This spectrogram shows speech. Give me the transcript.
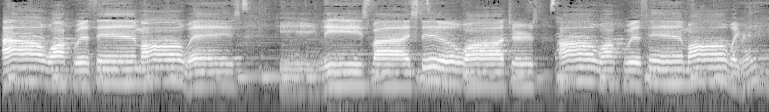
I'll walk with him always. He leads by still waters. I'll walk with him always. Ready?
